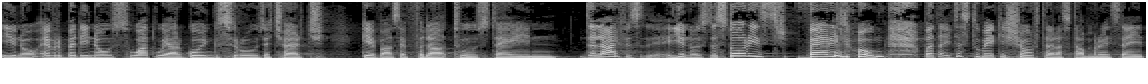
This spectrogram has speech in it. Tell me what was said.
you know, everybody knows what we are going through. The church gave us a flat to stay in. The life is, you know, the story is very long, but I, just to make it shorter, as Tamre said.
